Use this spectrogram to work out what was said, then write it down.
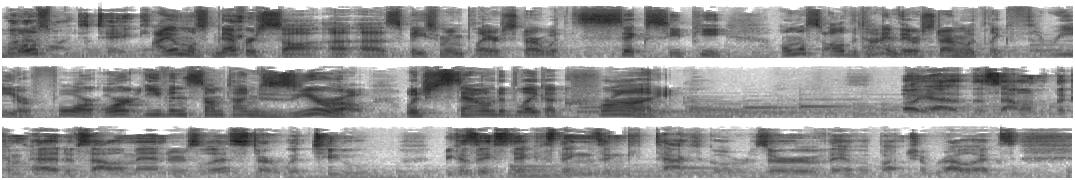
most. I wanted to take. I almost never saw a, a Space Marine player start with six CP. Almost all the time, they were starting with like three or four, or even sometimes zero, which sounded like a crime. Oh yeah, the salam- the competitive salamanders list start with two because they stick things in tactical reserve. They have a bunch of relics.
